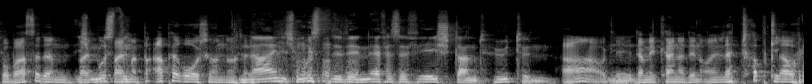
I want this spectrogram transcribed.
wo warst du denn? Ich Beim, musste- beim Apero schon? Oder? Nein, ich musste den FSFE-Stand hüten. Ah, okay, damit keiner den euren Laptop klaut.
